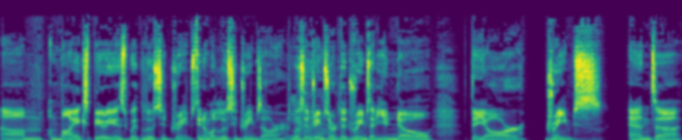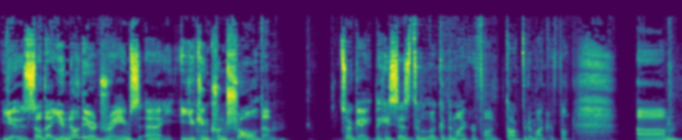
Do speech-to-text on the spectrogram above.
Um, my experience with lucid dreams. Do you know what lucid dreams are? Lucid dreams are the dreams that you know they are dreams, and uh, you so that you know they are dreams, uh, you can control them. It's okay. He says to look at the microphone, talk to the microphone. Um,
